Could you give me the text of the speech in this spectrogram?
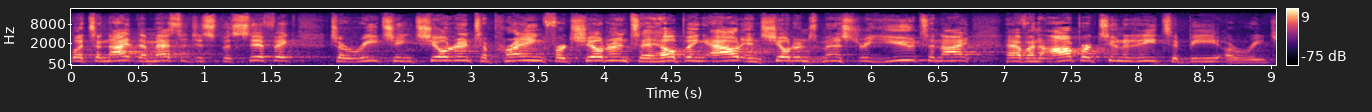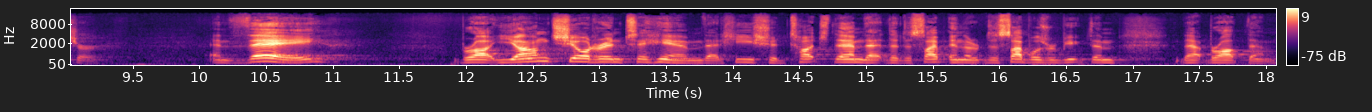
But tonight, the message is specific to reaching children, to praying for children, to helping out in children's ministry. You tonight have an opportunity to be a reacher. And they brought young children to him that he should touch them, that the disciple, and the disciples rebuked them that brought them.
